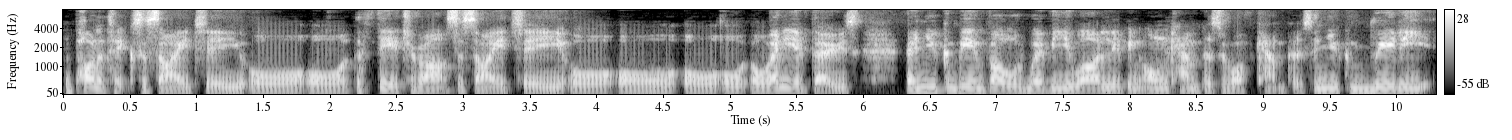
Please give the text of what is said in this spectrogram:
the politics society or, or the theatre art society or, or, or, or, any of those, then you can be involved whether you are living on campus or off campus and you can really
